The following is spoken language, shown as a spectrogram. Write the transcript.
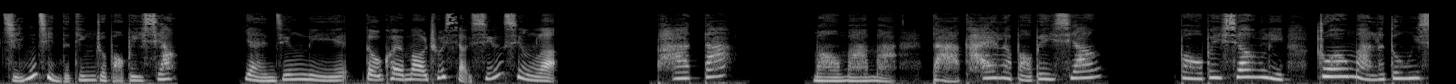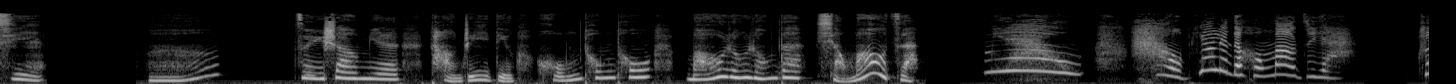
紧紧的盯着宝贝箱，眼睛里都快冒出小星星了。啪嗒，猫妈妈打开了宝贝箱。宝贝箱里装满了东西。嗯，最上面躺着一顶红彤彤、毛茸茸的小帽子。喵，好漂亮的红帽子呀！这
